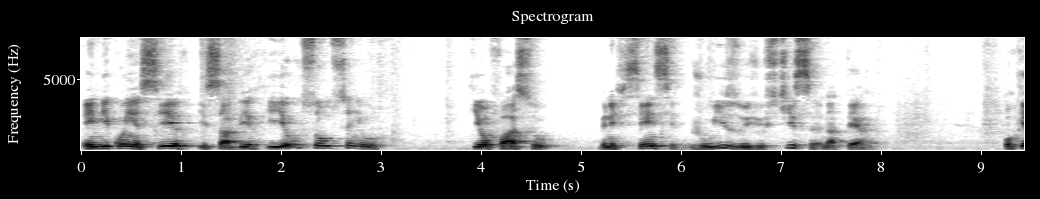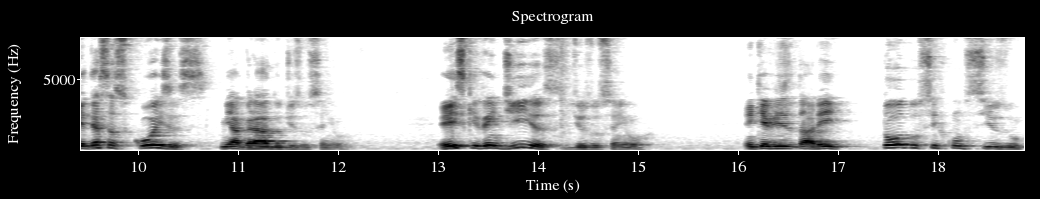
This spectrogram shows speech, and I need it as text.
em me conhecer e saber que eu sou o Senhor, que eu faço beneficência, juízo e justiça na terra. Porque dessas coisas me agrado, diz o Senhor. Eis que vem dias, diz o Senhor, em que visitarei todo circunciso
